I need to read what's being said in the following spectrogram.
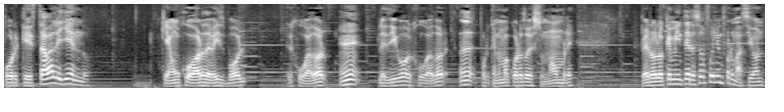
Porque estaba leyendo que un jugador de béisbol, el jugador, eh, les digo el jugador, eh, porque no me acuerdo de su nombre. Pero lo que me interesó fue la información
